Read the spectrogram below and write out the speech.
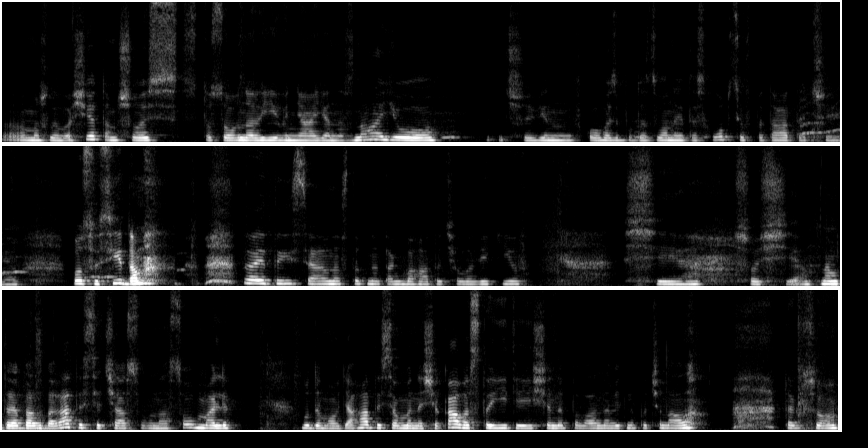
Е, Можливо, ще там щось стосовно рівня, я не знаю. Чи він в когось буде дзвонити з хлопців, питати, чи по сусідам пройтися. У нас тут не так багато чоловіків. Ще, що ще? Нам треба збиратися, часу у нас обмаль. Будемо вдягатися. У мене ще кава стоїть, я її ще не пила, навіть не починала. Так що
